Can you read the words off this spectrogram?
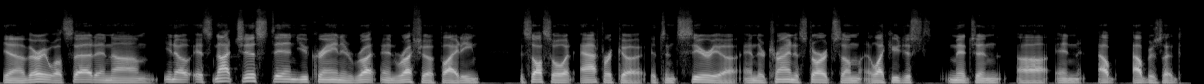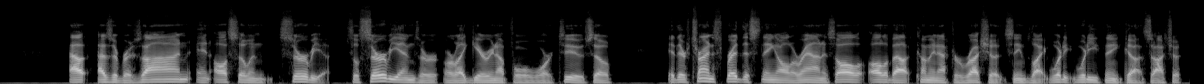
Yeah, very well said. And um, you know, it's not just in Ukraine and, Ru- and Russia fighting; it's also in Africa. It's in Syria, and they're trying to start some, like you just mentioned, uh, in Al- Al- Azerbaijan and also in Serbia. So Serbians are, are like gearing up for World War II. So they're trying to spread this thing all around. It's all all about coming after Russia. It seems like. What do what do you think, uh, Sasha?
